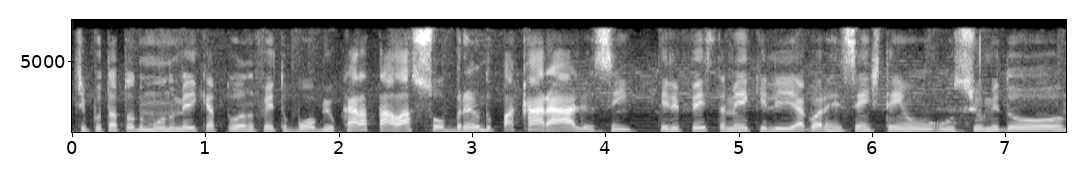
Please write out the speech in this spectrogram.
Tipo, tá todo mundo meio que atuando feito bobo e o cara tá lá sobrando pra caralho, assim. Ele fez também aquele, agora recente, tem o, o filme do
